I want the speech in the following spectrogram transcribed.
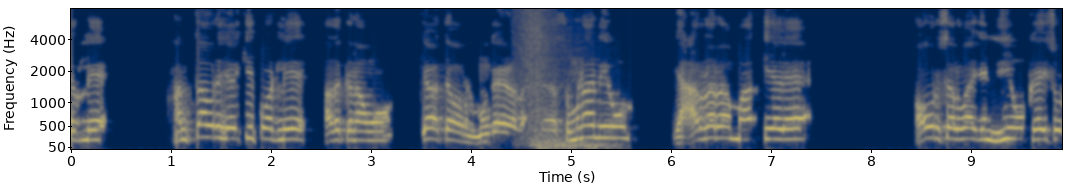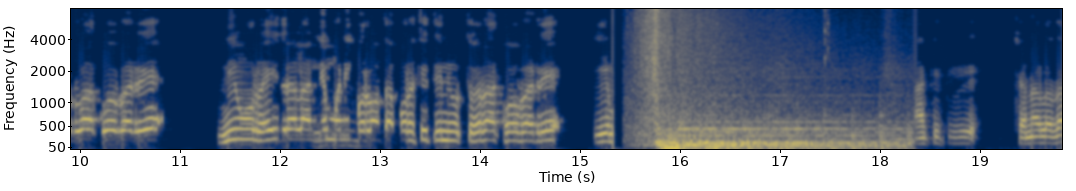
ಇರ್ಲಿ ಅಂತವ್ರು ಹೇಳಿಕೆ ಕೊಡ್ಲಿ, ಅದಕ್ಕೆ ನಾವು ಕೇಳ್ತೇವೆ ಅವ್ರನ್ನ ಮುಂಗ ಹೇಳ್ದ. ಸುಮ್ಮನೆ ನೀವು ಯಾರ್ದಾರ ಮಾತು ಕೇಳಿ, ಅವ್ರ ಸಲುವಾಗಿ ನೀವು ಕೈ ಸುಟ್ಕೊಳಕ್ ಹೋಗ್ಬೇಡ್ರಿ. ನೀವು ರೈತರೆಲ್ಲ ನಿಮ್ಮ ಮನೆಗೆ ಬರುವಂತ ಪರಿಸ್ಥಿತಿ ನೀವು ತೆಗದಾಕ್ ಹೋಗ್ಬೇಡ್ರಿ. ಈ ಕ್ರಾಂತಿ ಟಿವಿ ಚಾನಲ್ ಅದ,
